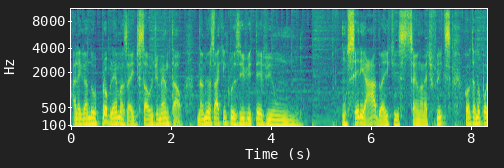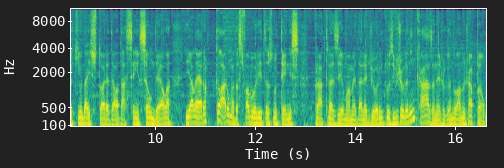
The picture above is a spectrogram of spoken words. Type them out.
alegando problemas aí de saúde mental. Naomi Osaka inclusive teve um um seriado aí que saiu na Netflix, contando um pouquinho da história dela, da ascensão dela, e ela era, claro, uma das favoritas no tênis para trazer uma medalha de ouro, inclusive jogando em casa, né, jogando lá no Japão.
